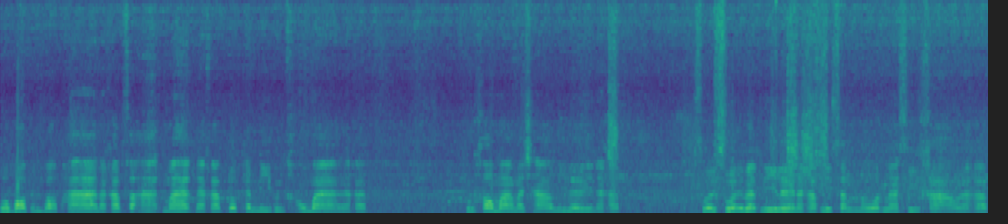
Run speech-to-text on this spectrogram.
ตัวเบาะเป็นเบาะผ้านะครับ สะอาดมากนะครับรถคันนี้เพิ่งเข้ามานะครับเพิ่งเข้ามาเมื่อเช้านี้เลยนะครับ สวยๆแบบนี้เลยนะครับนิสสันโนตนะสีขาวนะครับ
